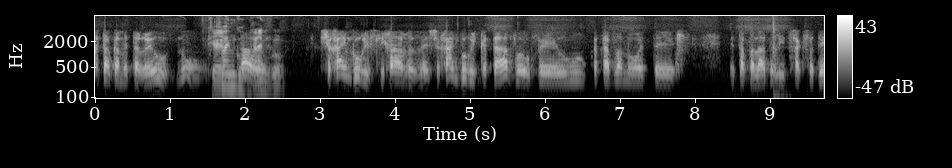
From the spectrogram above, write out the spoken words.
כתב גם את הרעות, נו. כן. חיים גור. אה, חיים גור. שחיים גורי, סליחה על זה, שחיים גורי כתב, והוא- והוא כתב לנו את, אה, את הבלדה ליצחק שדה,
